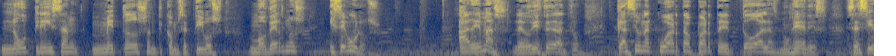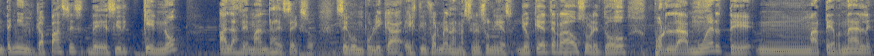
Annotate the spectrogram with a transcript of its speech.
no utilizan métodos anticonceptivos modernos y seguros. Además, le doy este dato. Casi una cuarta parte de todas las mujeres se sienten incapaces de decir que no a las demandas de sexo, según publica este informe de las Naciones Unidas. Yo quedé aterrado sobre todo por la muerte mm, maternal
